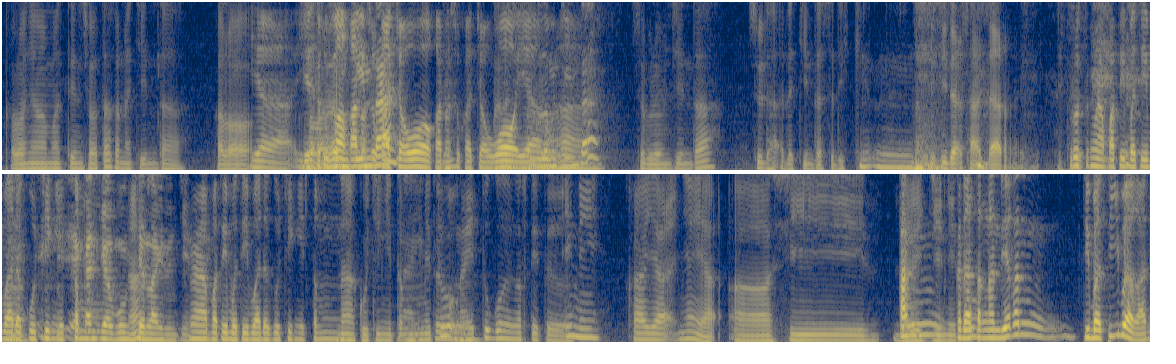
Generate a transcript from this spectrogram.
Kalau nyelamatin Shota karena cinta. Kalau ya Ya, ya sebelum suka karena cinta? suka cowok karena suka cowok Karena ya sebelum Ah. cinta sebelum cinta sudah ada cinta sedikit Mm-mm. tapi tidak sadar. Terus kenapa tiba-tiba ada kucing Ya hitam? kan gak mungkin langsung cinta. Kenapa tiba-tiba ada kucing hitam? Nah, kucing hitam Nah, itu, itu- nah itu gue gak ngerti tuh. ini kayaknya ya eh, si kan Daijin itu kedatangan dia kan tiba-tiba kan?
